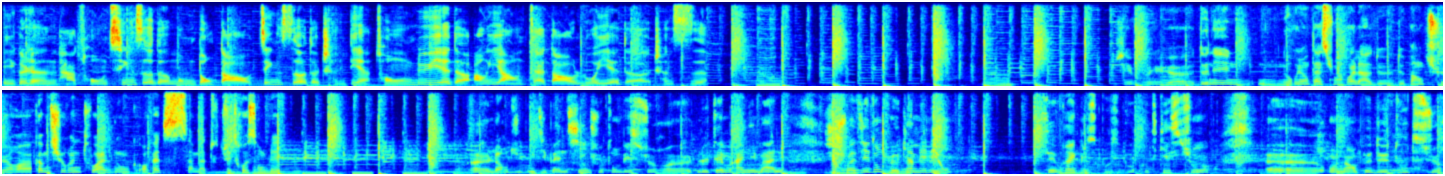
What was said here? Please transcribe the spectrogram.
一个人他从青色的懵懂到金色的沉淀，从绿叶的昂扬再到落叶的沉思。J'ai voulu euh, donner une, une orientation voilà, de, de peinture euh, comme sur une toile, donc en fait ça m'a tout de suite ressemblé. Euh, lors du body painting, je suis tombée sur euh, le thème animal. J'ai choisi donc le caméléon. C'est vrai qu'on se pose beaucoup de questions. Euh, on a un peu de doute sur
